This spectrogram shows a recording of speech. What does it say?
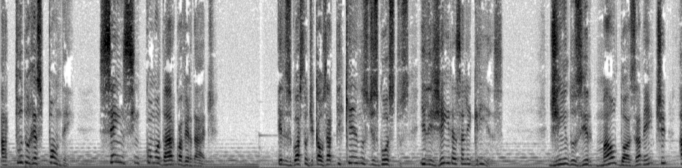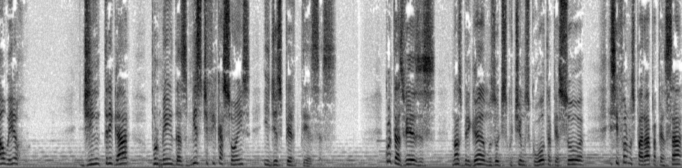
a tudo respondem, sem se incomodar com a verdade. Eles gostam de causar pequenos desgostos e ligeiras alegrias, de induzir maldosamente ao erro, de intrigar por meio das mistificações e despertezas. Quantas vezes nós brigamos ou discutimos com outra pessoa e, se formos parar para pensar,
